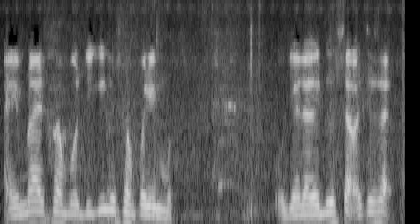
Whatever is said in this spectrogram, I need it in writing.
Imran 93 ke 95. Ujian dari dosa baca Ustaz.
